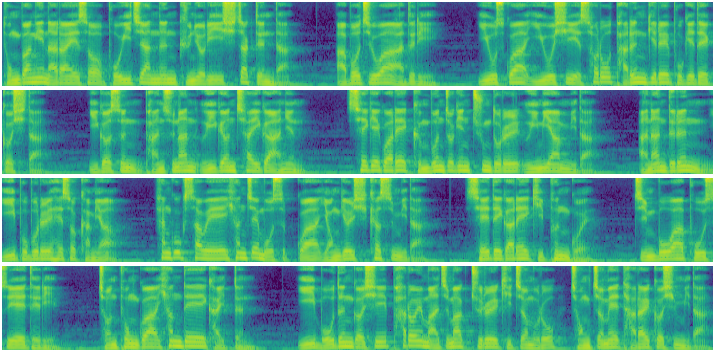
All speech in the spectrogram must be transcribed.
동방의 나라에서 보이지 않는 균열이 시작된다. 아버지와 아들이, 이웃과 이웃이 서로 다른 길을 보게 될 것이다. 이것은 단순한 의견 차이가 아닌 세계관의 근본적인 충돌을 의미합니다. 아난들은 이 보고를 해석하며 한국 사회의 현재 모습과 연결시켰습니다. 세대 간의 깊은 골, 진보와 보수의 대립, 전통과 현대의 갈등, 이 모든 것이 8월 마지막 주를 기점으로 정점에 달할 것입니다.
